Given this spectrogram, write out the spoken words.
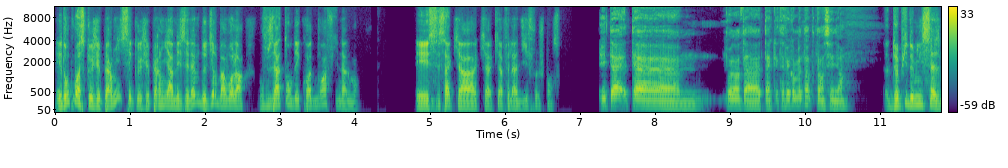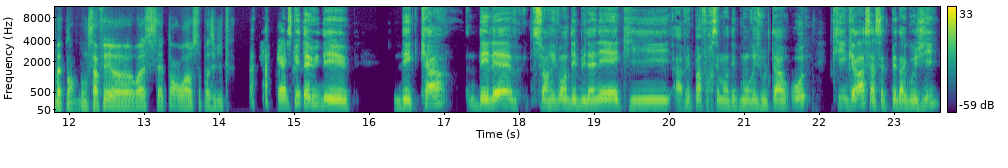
Et donc, moi, ce que j'ai permis, c'est que j'ai permis à mes élèves de dire, ben voilà, vous attendez quoi de moi finalement? Et c'est ça qui a, qui, a, fait la diff, je pense. Et tu as, pendant ta, fait combien de temps que tu es enseignant? Depuis 2016 maintenant. Donc, ça fait euh, ouais, 7 ans. Waouh, ça passe vite. Est-ce que tu as eu des, des cas d'élèves qui sont arrivés en début d'année, qui n'avaient pas forcément des bons résultats ou autres, qui, grâce à cette pédagogie,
